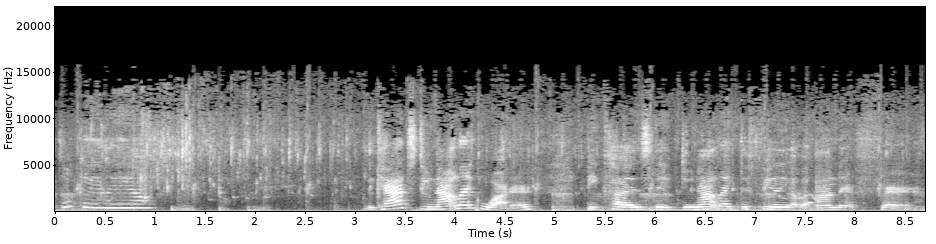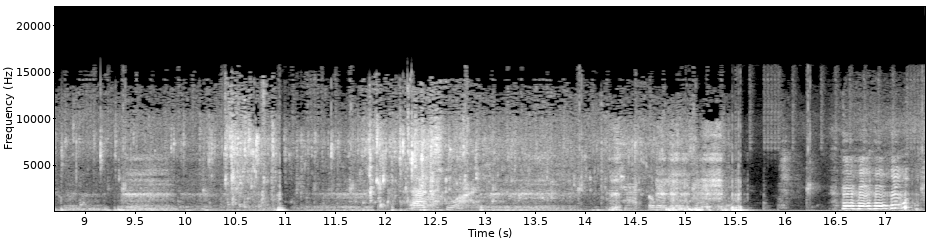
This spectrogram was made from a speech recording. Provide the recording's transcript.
it's okay, Leo. The cats do not like water because they do not like the feeling of it on their fur. That's why.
